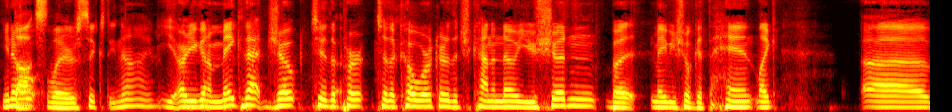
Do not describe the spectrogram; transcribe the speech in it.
You know, Dot Slayer sixty nine. are you going to make that joke to the per- to the coworker that you kind of know you shouldn't, but maybe she'll get the hint? Like, uh,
